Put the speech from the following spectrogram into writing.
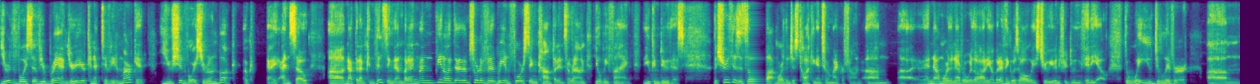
you're the voice of your brand. You're your connectivity to market. You should voice your own book. Okay. And so, uh, not that I'm convincing them, but I'm, I'm, you know, I'm sort of reinforcing confidence around you'll be fine. You can do this the truth is it's a lot more than just talking into a microphone um, uh, and now more than ever with audio but i think it was always true even if you're doing video the way you deliver um,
